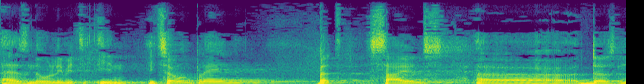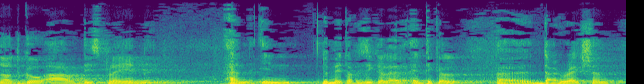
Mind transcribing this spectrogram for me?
has no limit in its own plane, but science uh, does not go out this plane, and in the metaphysical and ethical uh, direction,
